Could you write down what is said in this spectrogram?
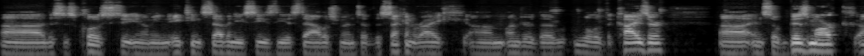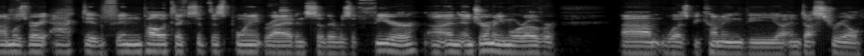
Uh, this is close to, you know, I mean, 1870 sees the establishment of the Second Reich um, under the rule of the Kaiser. Uh, and so Bismarck um, was very active in politics at this point, right? And so there was a fear, uh, and, and, Germany, moreover, um, was becoming the uh, industrial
